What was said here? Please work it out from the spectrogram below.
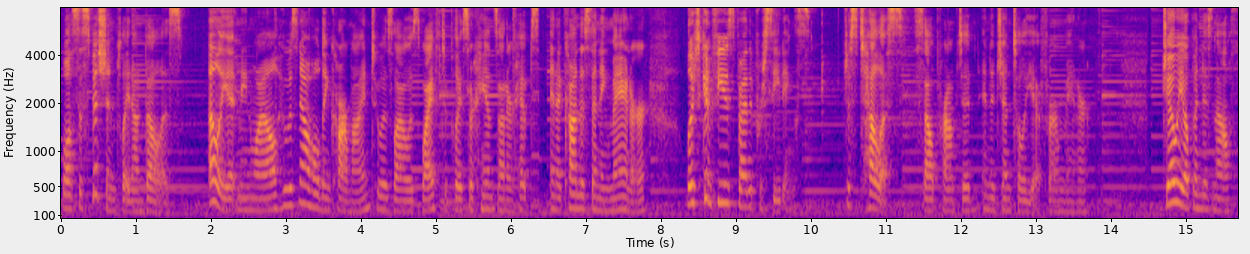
while suspicion played on Bella's. Elliot, meanwhile, who was now holding Carmine to allow his wife to place her hands on her hips in a condescending manner, looked confused by the proceedings. Just tell us, Sal prompted in a gentle yet firm manner. Joey opened his mouth,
